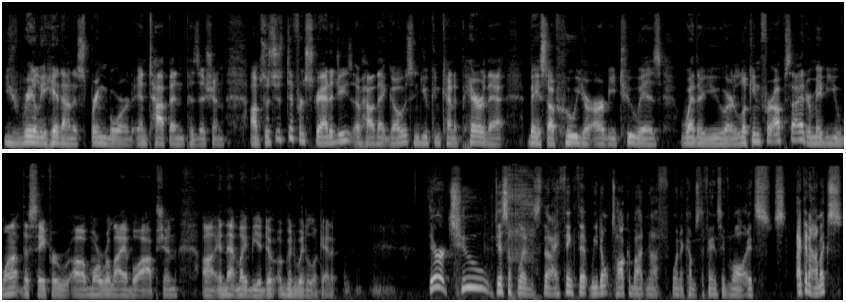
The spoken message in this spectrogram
you really hit on a springboard and top end position. Um, so it's just different strategies of how that goes, and you can kind of pair that based off who your RB two is, whether you are looking for upside or maybe you want the safer, uh, more reliable option, uh, and that might be a, a good way to look at it there are two disciplines that I think that we don't talk about enough when it comes to fantasy football. It's economics,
